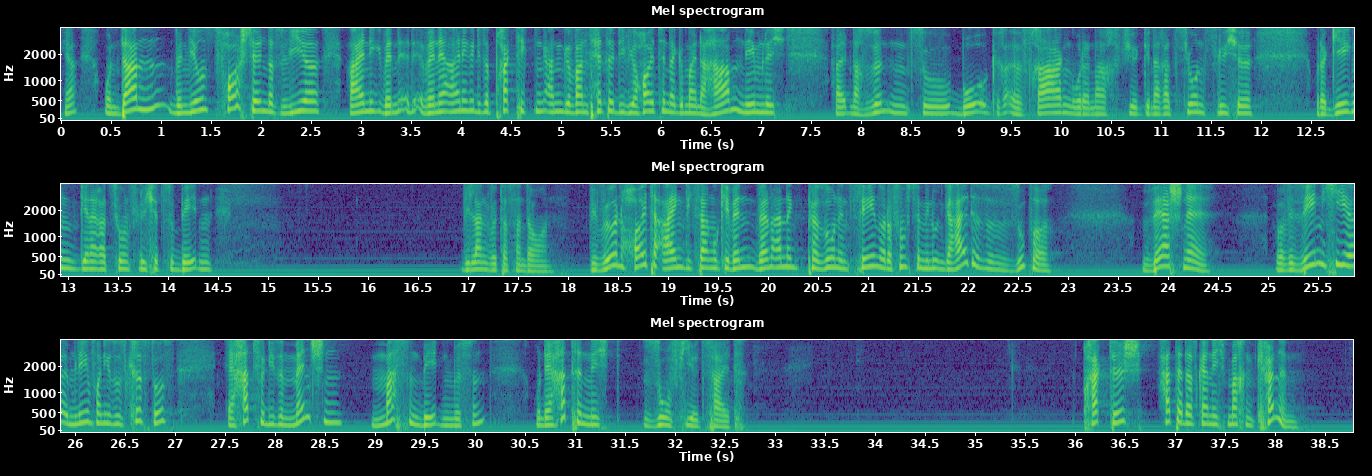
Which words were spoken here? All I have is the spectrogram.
Ja? Und dann, wenn wir uns vorstellen, dass wir einige, wenn, wenn er einige dieser Praktiken angewandt hätte, die wir heute in der Gemeinde haben, nämlich halt nach Sünden zu äh, fragen oder nach für Generationenflüche oder gegen Generationenflüche zu beten, wie lange wird das dann dauern? Wir würden heute eigentlich sagen, okay, wenn, wenn eine Person in 10 oder 15 Minuten geheilt ist, ist es super. Sehr schnell. Aber wir sehen hier im Leben von Jesus Christus, er hat für diese Menschen Massen beten müssen und er hatte nicht so viel Zeit. Praktisch hat er das gar nicht machen können.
